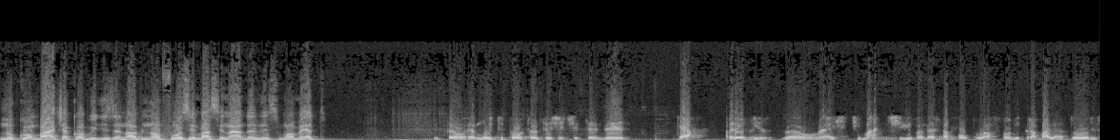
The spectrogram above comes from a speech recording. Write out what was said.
no combate à Covid-19 não fossem vacinadas nesse momento? Então, é muito importante a gente entender que a previsão, né, a estimativa dessa população de trabalhadores,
